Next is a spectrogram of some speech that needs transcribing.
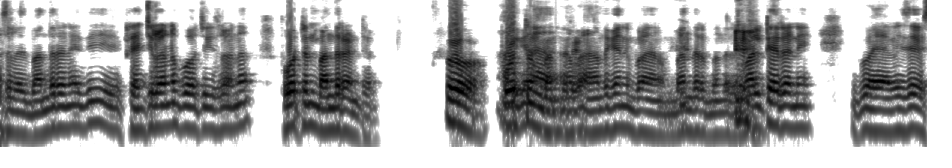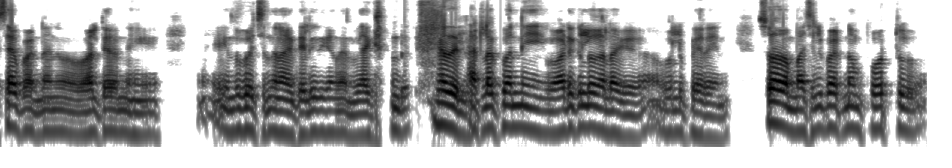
అసలు అది బందర్ అనేది ఫ్రెంచ్లోనో పోర్చుగీస్లోనో పోర్ట్ అండ్ బందర్ అంటారు. అందుకని- బందర్. బందర్. వాల్టేర్ అని విశాఖపట్నం వాల్టేర్ అని ఎందుకు వచ్చిందో నాకు తెలియదు కదా బ్యాక్గ్రౌండ్. అట్లా కొన్ని వాడుకలు అలాగే ఊర్లు పేరైనాయి. సో మచిలీపట్నం పోర్టు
